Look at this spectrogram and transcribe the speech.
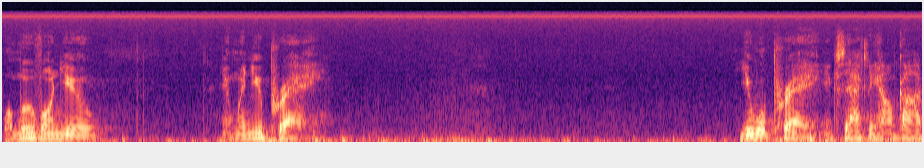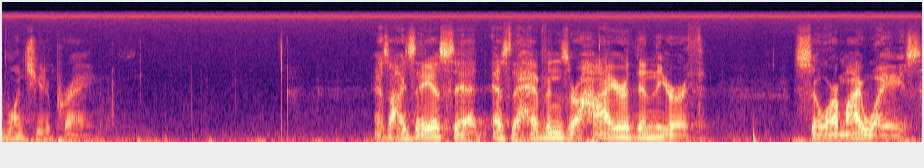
will move on you. And when you pray, you will pray exactly how God wants you to pray. As Isaiah said, as the heavens are higher than the earth, so are my ways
